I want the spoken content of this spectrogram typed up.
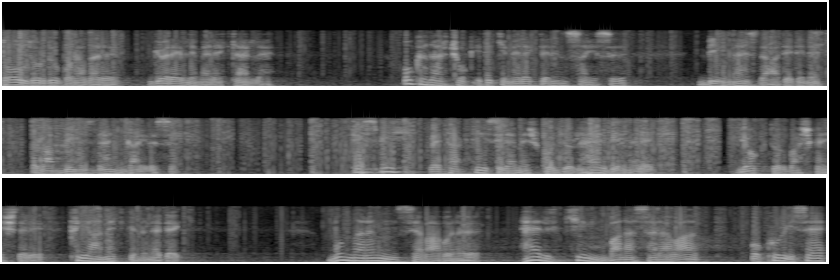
Doldurdu buraları görevli meleklerle. O kadar çok idi ki meleklerin sayısı bilmezdi adedini Rabbimizden gayrısı. Tesbih ve takdis ile meşguldür her bir melek. Yoktur başka işleri kıyamet gününe dek. Bunların sevabını her kim bana salavat okur ise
